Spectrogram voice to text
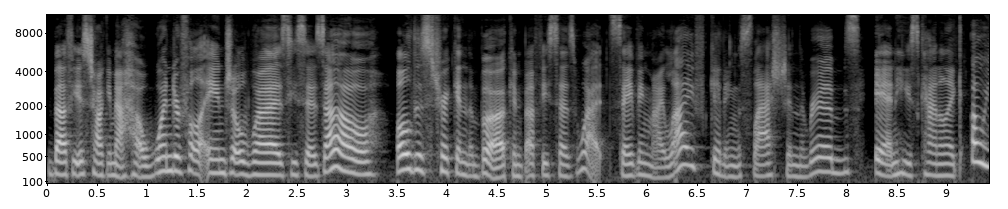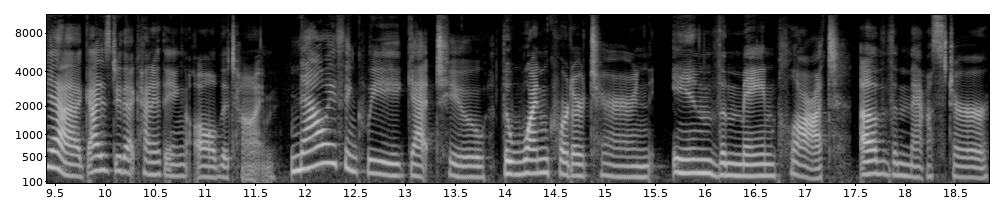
Buffy is talking about how wonderful Angel was. He says, Oh, oldest trick in the book. And Buffy says, What? Saving my life, getting slashed in the ribs. And he's kind of like, Oh, yeah, guys do that kind of thing all the time. Now I think we get to the one quarter turn in the main plot of the Master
